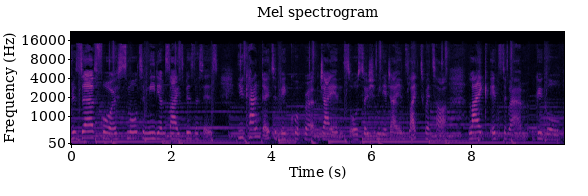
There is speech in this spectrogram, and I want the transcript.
reserved for small to medium sized businesses. You can go to big corporate giants or social media giants like Twitter, like Instagram, Google,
